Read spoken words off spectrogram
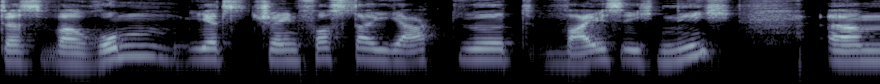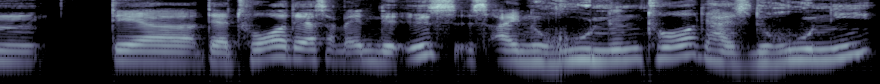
das, warum jetzt Jane Foster jagt wird, weiß ich nicht. Ähm, der, der Tor, der es am Ende ist, ist ein Runentor, der heißt Runi.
